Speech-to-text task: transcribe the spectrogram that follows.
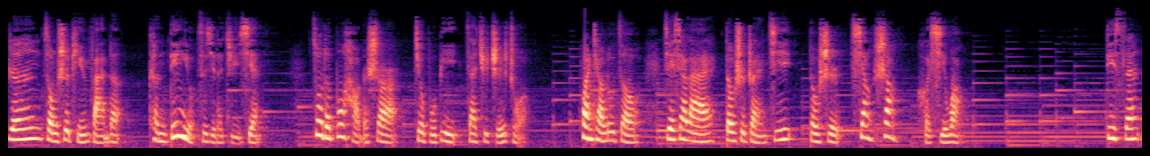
人总是平凡的，肯定有自己的局限，做的不好的事儿就不必再去执着，换条路走，接下来都是转机，都是向上和希望。第三。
